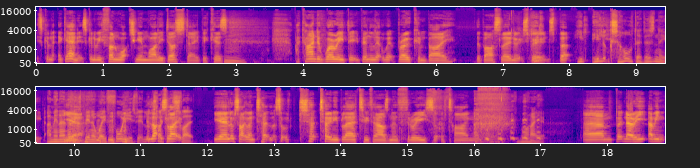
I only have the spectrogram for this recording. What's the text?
it's going to, again, it's going to be fun watching him while he does stay because. Mm. I kind of worried that he'd been a little bit broken by the Barcelona experience. He, but he he looks older, doesn't he? I mean, I know yeah. he's been away four years, but it looks like, like, like, yeah, it looks like when t- sort of t- Tony Blair 2003 sort of time. right. Um, but no, he. I mean,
